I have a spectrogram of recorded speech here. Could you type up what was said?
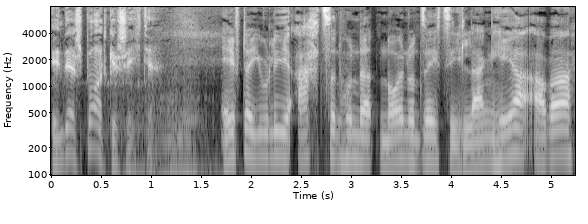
in der Sportgeschichte. 11. Juli 1869, lang her, aber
